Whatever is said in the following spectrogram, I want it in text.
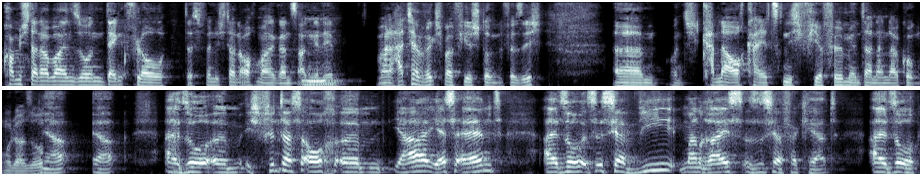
komme ich dann aber in so einen Denkflow. Das finde ich dann auch mal ganz angenehm. Man hat ja wirklich mal vier Stunden für sich. Ähm, und ich kann da auch jetzt nicht vier Filme hintereinander gucken oder so. Ja, ja. Also ähm, ich finde das auch, ähm, ja, yes and. Also es ist ja, wie man reist, es ist ja verkehrt. Also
